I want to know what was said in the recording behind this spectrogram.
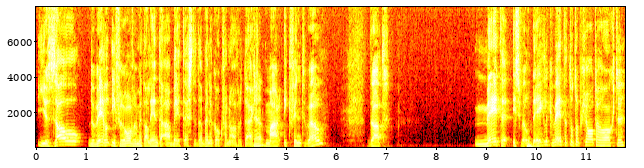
je zal de wereld niet veroveren met alleen de AB-testen, daar ben ik ook van overtuigd. Ja. Maar ik vind wel dat meten is wel degelijk weten tot op grote hoogte.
